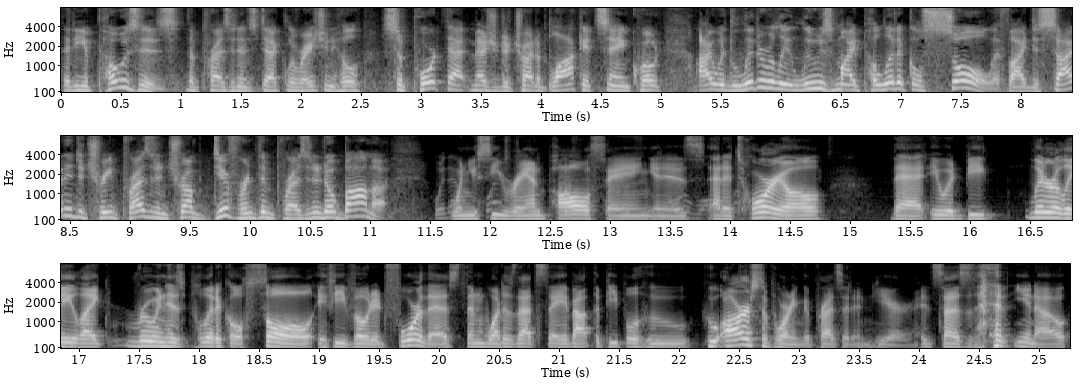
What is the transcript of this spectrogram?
that he opposes the president's declaration. He'll support that measure to try to block it, saying, quote, I would literally lose my political soul if I decided to treat President Trump different than President Obama. When you see Rand Paul saying in his editorial that it would be literally like ruin his political soul if he voted for this, then what does that say about the people who who are supporting the president here? It says that, you know,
